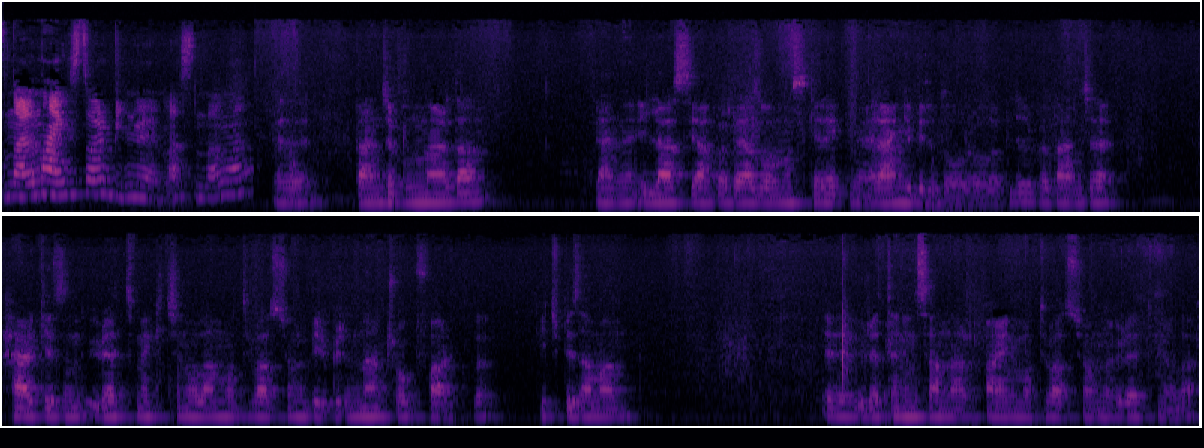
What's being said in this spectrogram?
bunlardan hangisi doğru bilmiyorum aslında ama Ee, bence bunlardan yani illa siyah ve beyaz olması gerekmiyor. Herhangi biri doğru olabilir ve bence herkesin üretmek için olan motivasyonu birbirinden çok farklı. Hiçbir zaman e, üreten insanlar aynı motivasyonla üretmiyorlar.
